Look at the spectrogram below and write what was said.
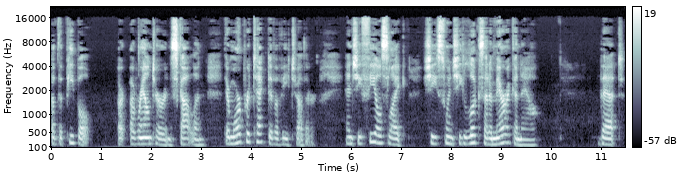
of the people around her in Scotland. They're more protective of each other. And she feels like she's, when she looks at America now, that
